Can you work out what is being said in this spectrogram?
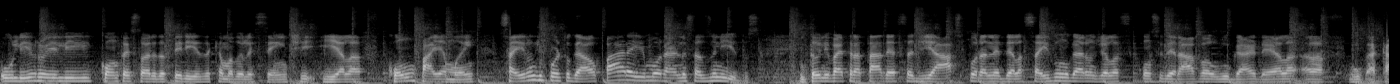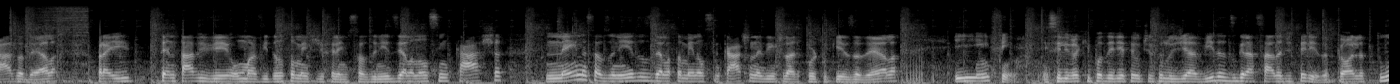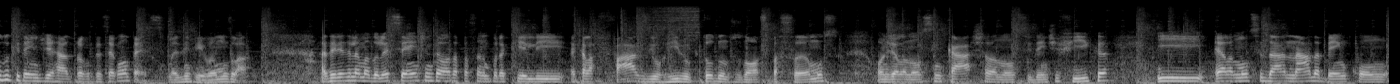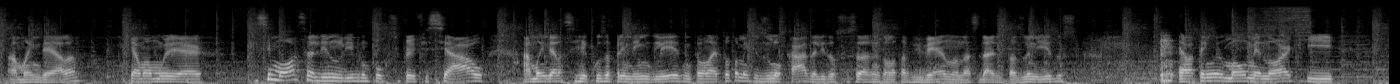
O livro ele conta a história da Teresa, que é uma adolescente, e ela com o pai e a mãe saíram de Portugal para ir morar nos Estados Unidos. Então ele vai tratar dessa diáspora, né, dela sair de um lugar onde ela se considerava o lugar dela, a, a casa dela, para ir tentar viver uma vida totalmente diferente nos Estados Unidos e ela não se encaixa nem nos Estados Unidos, ela também não se encaixa na identidade portuguesa dela. E enfim, esse livro aqui poderia ter o título de A Vida Desgraçada de Teresa, porque olha, tudo que tem de errado para acontecer acontece. Mas enfim, vamos lá. A Teresa é uma adolescente, então ela está passando por aquele, aquela fase horrível que todos nós passamos, onde ela não se encaixa, ela não se identifica e ela não se dá nada bem com a mãe dela, que é uma mulher que se mostra ali no livro um pouco superficial. A mãe dela se recusa a aprender inglês, então ela é totalmente deslocada ali da sociedade onde ela está vivendo, na cidade dos Estados Unidos. Ela tem um irmão menor que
